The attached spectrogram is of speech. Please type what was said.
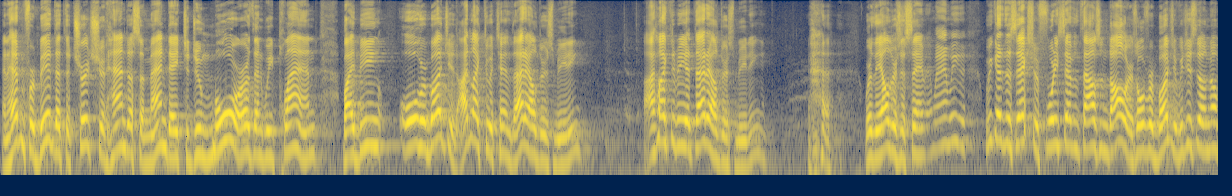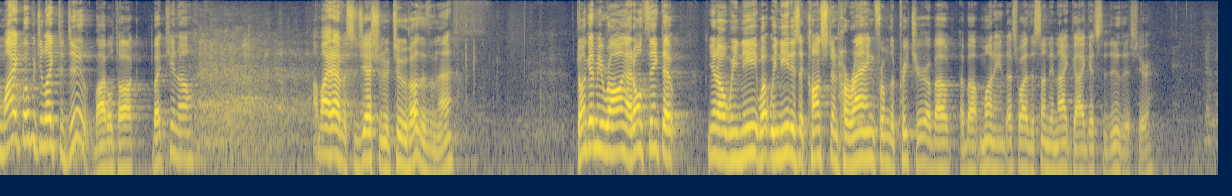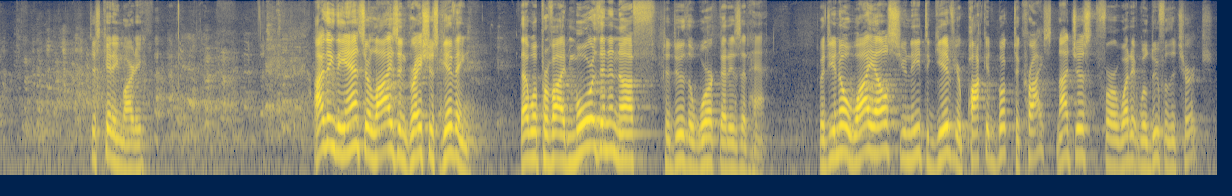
And heaven forbid that the church should hand us a mandate to do more than we planned by being over budget. I'd like to attend that elders meeting. I'd like to be at that elders meeting where the elders are saying, man, we, we got this extra $47,000 over budget. We just don't know. Mike, what would you like to do? Bible talk, but you know, I might have a suggestion or two other than that. Don't get me wrong, I don't think that you know, we need, what we need is a constant harangue from the preacher about, about money. That's why the Sunday night guy gets to do this here. Just kidding, Marty. I think the answer lies in gracious giving that will provide more than enough to do the work that is at hand. But do you know why else you need to give your pocketbook to Christ? Not just for what it will do for the church,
